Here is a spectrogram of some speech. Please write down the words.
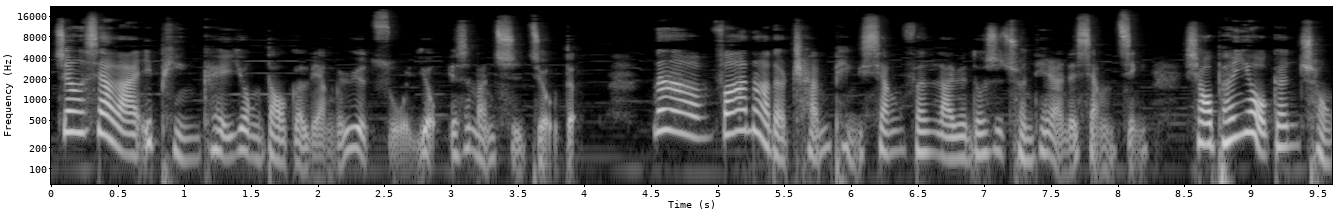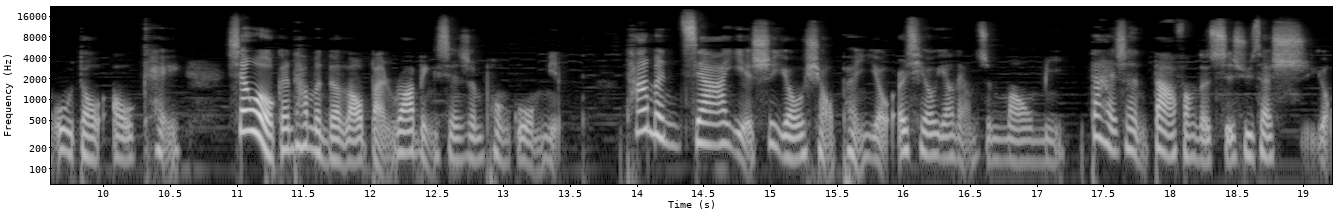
这样下来一瓶可以用到个两个月左右，也是蛮持久的。那 Vana 的产品香氛来源都是纯天然的香精，小朋友跟宠物都 OK。像我跟他们的老板 Robin 先生碰过面。他们家也是有小朋友，而且有养两只猫咪，但还是很大方的持续在使用。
